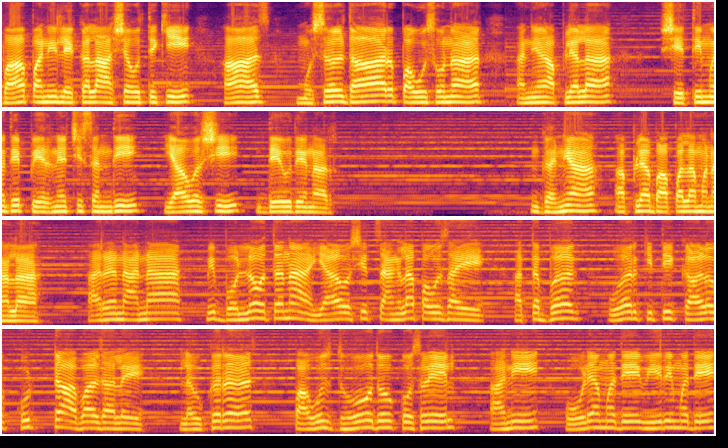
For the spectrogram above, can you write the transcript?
बाप आणि लेकाला आशा होती की आज मुसळधार पाऊस होणार आणि आपल्याला शेतीमध्ये पेरण्याची संधी यावर्षी देव देणार. गण्या आपल्या बापाला म्हणाला अरे नाना मी बोललो होतं ना यावर्षी चांगला पाऊस आहे. आता बघ वर किती काळं कुट्ट आभाळ झालंय. लवकरच पाऊस धो धो कोसळेल आणि ओढ्यामध्ये विहिरीमध्ये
